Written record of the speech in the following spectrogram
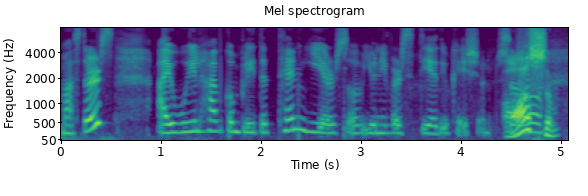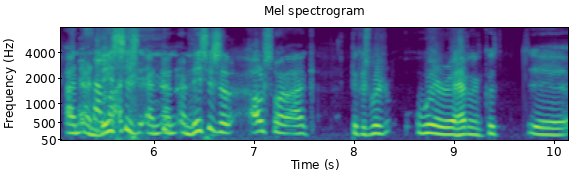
master's, I will have completed ten years of university education. So awesome and and this lot. is and, and, and this is also like because we're we're having a good uh,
